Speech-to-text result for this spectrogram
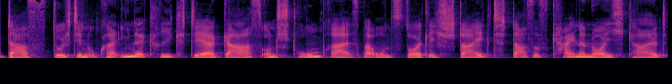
Dass durch den Ukraine-Krieg der Gas- und Strompreis bei uns deutlich steigt, das ist keine Neuigkeit.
